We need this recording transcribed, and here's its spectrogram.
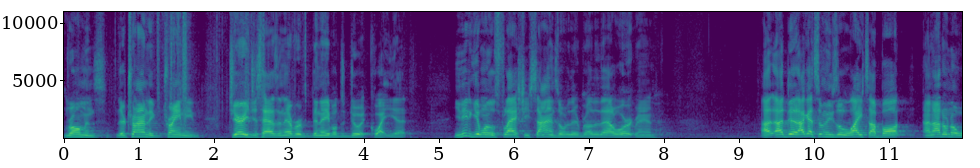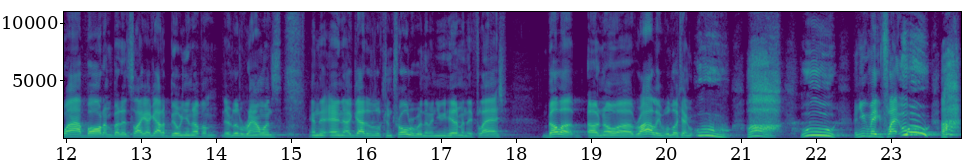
Romans, they're trying to train me. Jerry just hasn't ever been able to do it quite yet. You need to get one of those flashy signs over there, brother. That'll work, man. I, I did. I got some of these little lights I bought, and I don't know why I bought them, but it's like I got a billion of them. They're little round ones, and, the, and I got a little controller with them, and you can hit them and they flash. Bella, uh, no, uh, Riley will look at me, ooh, ah, ooh, and you can make it flat, ooh, ah.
